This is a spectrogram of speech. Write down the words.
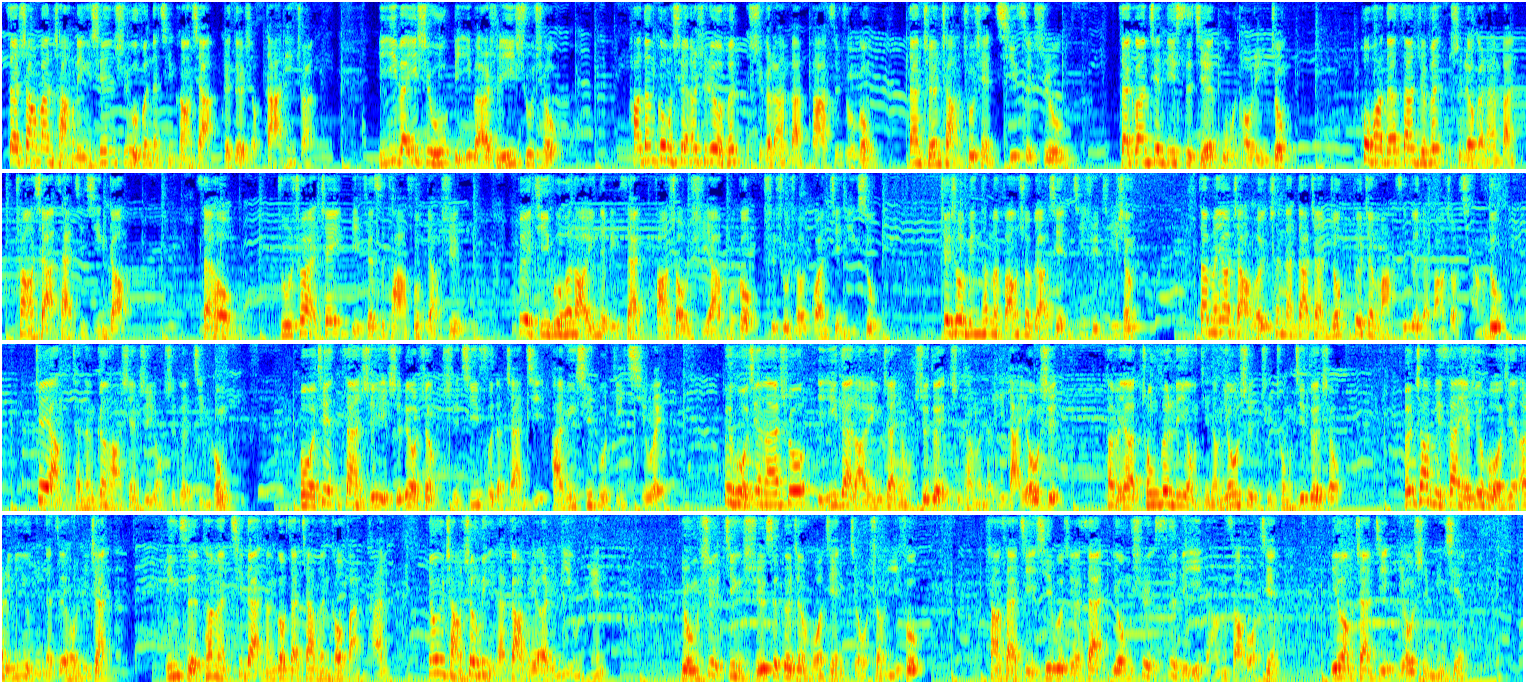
在上半场领先十五分的情况下，被对手大逆转，以一百一十五比一百二十一输球。哈登贡献二十六分、十个篮板、八次助攻，但全场出现七次失误，在关键第四节五投零中。霍华德三十分、十六个篮板，创下赛季新高。赛后，主帅 J 比克斯塔夫表示，对鹈鹕和老鹰的比赛防守施压不够是输球关键因素，这说明他们防守表现急需提升。他们要找回圣诞大战中对阵马刺队的防守强度，这样才能更好限制勇士队进攻。火箭暂时以十六胜十七负的战绩排名西部第七位。对火箭来说，以一代劳迎战勇士队是他们的一大优势，他们要充分利用体能优势去冲击对手。本场比赛也是火箭二零一五年的最后一战，因此他们期待能够在家门口反弹，用一场胜利来告别二零一五年。勇士近十次对阵火箭九胜一负。上赛季西部决赛，勇士四比一横扫火箭，以往战绩优势明显。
